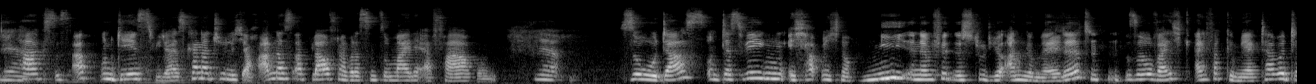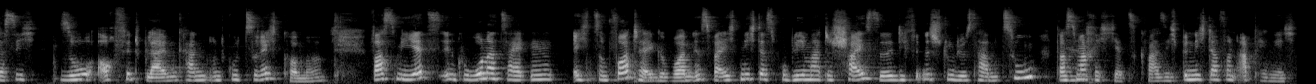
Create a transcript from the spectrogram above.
Ja. hakst es ab und gehst wieder. Es kann natürlich auch anders ablaufen, aber das sind so meine Erfahrungen. Ja. So, das und deswegen, ich habe mich noch nie in einem Fitnessstudio angemeldet, so, weil ich einfach gemerkt habe, dass ich so auch fit bleiben kann und gut zurechtkomme. Was mir jetzt in Corona-Zeiten echt zum Vorteil geworden ist, weil ich nicht das Problem hatte, scheiße, die Fitnessstudios haben zu, was mache ich jetzt quasi? Ich bin nicht davon abhängig.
